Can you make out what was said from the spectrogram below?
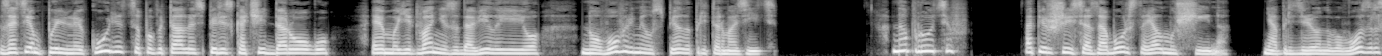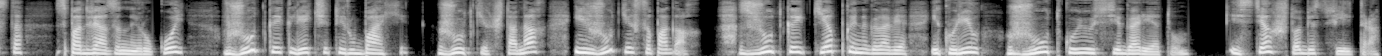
затем пыльная курица попыталась перескочить дорогу, Эмма едва не задавила ее, но вовремя успела притормозить. Напротив, опершись о забор, стоял мужчина неопределенного возраста с подвязанной рукой в жуткой клетчатой рубахе, жутких штанах и жутких сапогах, с жуткой кепкой на голове и курил жуткую сигарету из тех, что без фильтра.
